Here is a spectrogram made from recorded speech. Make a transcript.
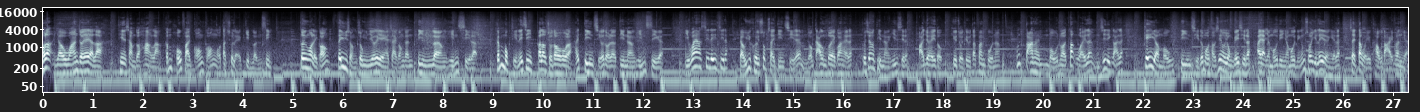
好啦，又玩咗一日啦，天差唔多黑啦，咁好快講講我得出嚟嘅結論先。對我嚟講，非常重要嘅一樣嘢就係講緊電量顯示啦。咁目前呢支不嬲做得好好啦，喺電池嗰度咧有電量顯示嘅。而威克斯呢支咧，由於佢縮細電池咧，唔咗搞咁多嘢關係咧，佢將個電量顯示咧擺咗喺度，叫做叫得分半啦。咁但係無奈德維咧，唔知點解咧，機又冇，電池都冇。頭先我用幾次咧，哎呀又冇電又冇電，咁所以呢樣嘢咧，即係德維要扣大分嘅。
